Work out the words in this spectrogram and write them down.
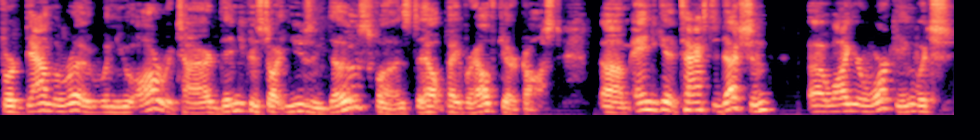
for down the road when you are retired. Then you can start using those funds to help pay for healthcare costs. Um, and you get a tax deduction uh, while you're working, which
